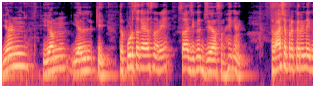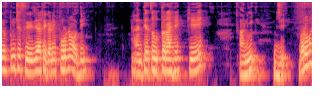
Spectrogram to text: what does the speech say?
N M L K तर पुढचं काय असणार आहे? साहजिकच जे असणार आहे की नाही? तर अशा प्रकारे नाही का तुमची सिरीज या ठिकाणी पूर्ण होती. आणि त्याचं उत्तर आहे के आणि जे बरोबर?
